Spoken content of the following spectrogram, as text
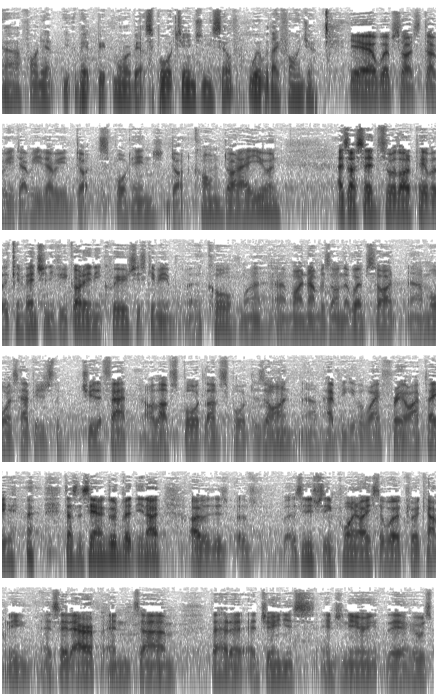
uh, find out a bit, bit, more about Sports Engine yourself, where would they find you? Yeah, our website's www.sporteng.com.au and as I said to a lot of people at the convention, if you've got any queries, just give me a, call. My, uh, my number's on the website. I'm always happy just to chew the fat. I love sport, love sport design. I'm happy to give away free IP. It doesn't sound good, but you know, it's an interesting point. I used to work for a company, as said Arup, and um, they had a, a, genius engineering there who was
